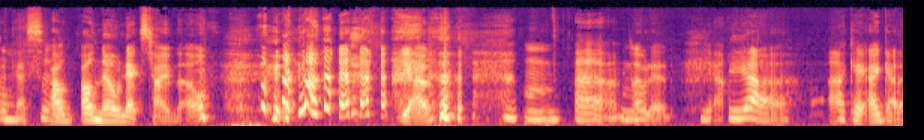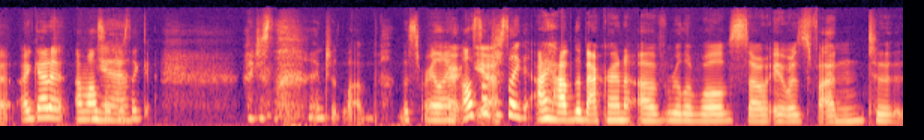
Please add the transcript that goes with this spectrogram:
I guess i'll i'll know next time though yeah mm, um noted. yeah Yeah. Okay, I get it. I get it. I'm also Yeah. just like, I just I just love the storyline. Alright, also, yeah. just like I have the background of Rule of Wolves, so it was fun to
